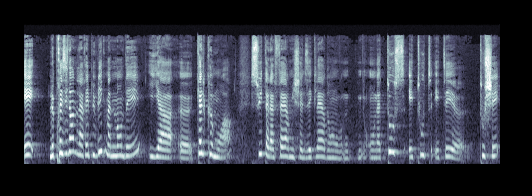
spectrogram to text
Et le président de la République m'a demandé il y a euh, quelques mois suite à l'affaire Michel Zecler, dont on a tous et toutes été euh, touchés,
